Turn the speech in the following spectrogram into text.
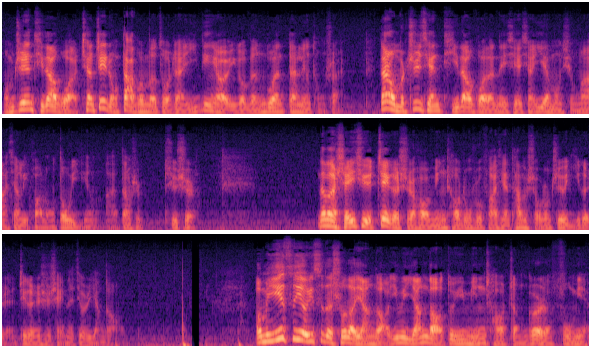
我们之前提到过，像这种大规模的作战，一定要有一个文官单令统帅。但是我们之前提到过的那些，像叶梦熊啊，像李化龙，都已经啊当时去世了。那么谁去？这个时候，明朝中枢发现他们手中只有一个人，这个人是谁呢？就是杨镐。我们一次又一次的说到杨镐，因为杨镐对于明朝整个的覆灭，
